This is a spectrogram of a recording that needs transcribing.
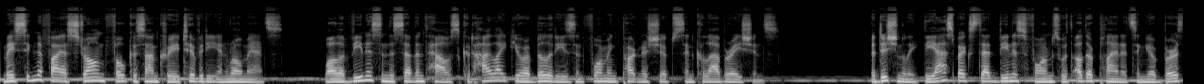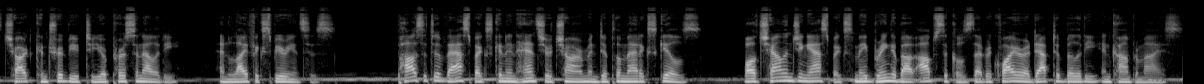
may signify a strong focus on creativity and romance, while a Venus in the seventh house could highlight your abilities in forming partnerships and collaborations. Additionally, the aspects that Venus forms with other planets in your birth chart contribute to your personality and life experiences. Positive aspects can enhance your charm and diplomatic skills, while challenging aspects may bring about obstacles that require adaptability and compromise.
